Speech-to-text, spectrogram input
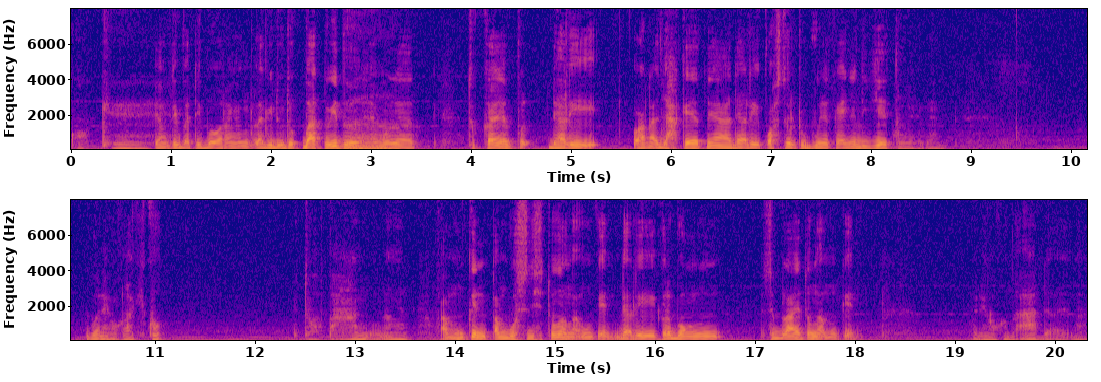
Oke. yang tiba-tiba orang yang lagi duduk batu itu yang gue lihat itu kayaknya dari warna jaketnya dari postur tubuhnya kayaknya tuh ya kan. Gue nengok lagi kok? Itu apaan? Kan. Nggak mungkin tembus di situ kan nggak mungkin. Dari gerbong sebelah itu nggak mungkin. Gue nengok nggak ada ya kan?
